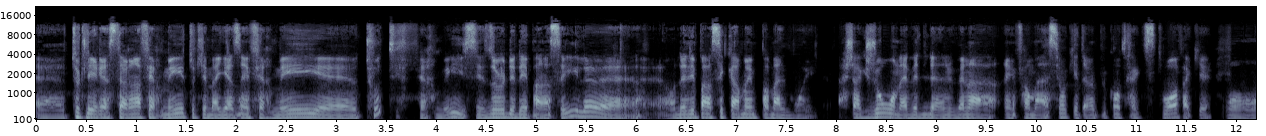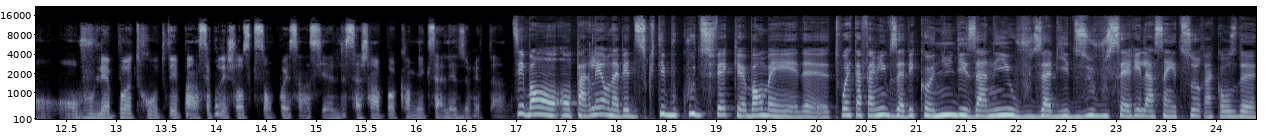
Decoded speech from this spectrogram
Euh, tous les restaurants fermés, tous les magasins fermés, euh, tout est fermé. C'est dur de dépenser. Là. Euh, on a dépensé quand même pas mal moins à chaque jour, on avait de la nouvelle information qui était un peu contradictoire. Fait que on, voulait pas trop dépenser pour des choses qui sont pas essentielles, sachant pas combien que ça allait durer de temps. Tu bon, on, parlait, on avait discuté beaucoup du fait que, bon, ben, toi et ta famille, vous avez connu des années où vous aviez dû vous serrer la ceinture à cause de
